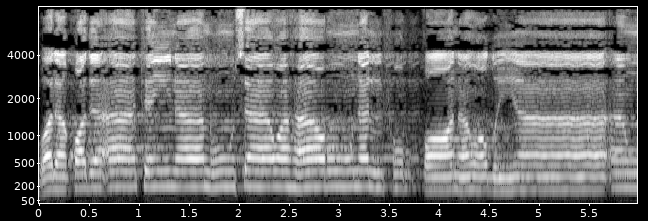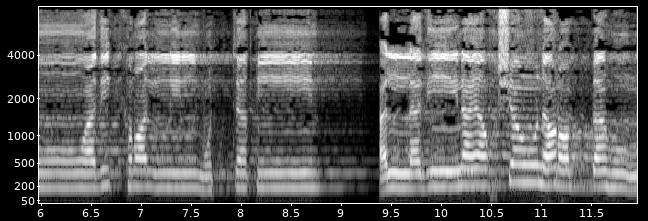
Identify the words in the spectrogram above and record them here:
ولقد آتينا موسى وهارون الفرقان وضياء وذكرا للمتقين الذين يخشون ربهم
